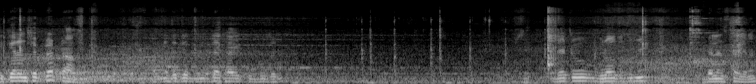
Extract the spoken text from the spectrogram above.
এই ক্যারেন শেপটা টান। আপনাদেরকে দেখাই একটু বুঝেন। একটু ঘুরাও তো তুমি ব্যালেন্স থাকে না।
